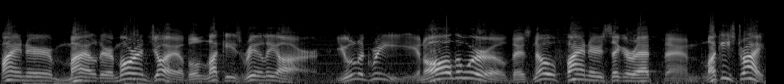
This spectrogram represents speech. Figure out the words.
finer, milder, more enjoyable Luckies really are. You'll agree, in all the world, there's no finer cigarette than Lucky Strike.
